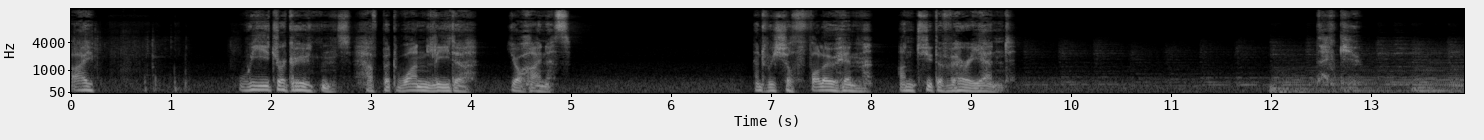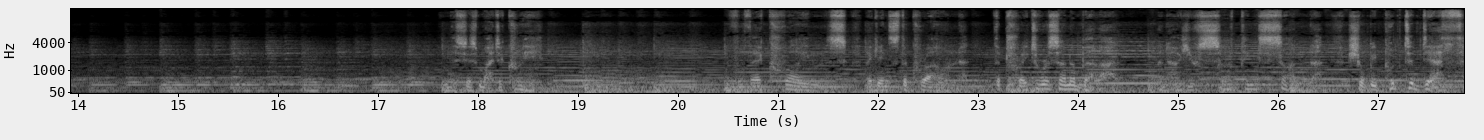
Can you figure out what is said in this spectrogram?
I. We dragoons have but one leader, your highness. And we shall follow him unto the very end. Thank you. This is my decree. For their crimes against the crown, the traitorous Anabella and her usurping son shall be put to death,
